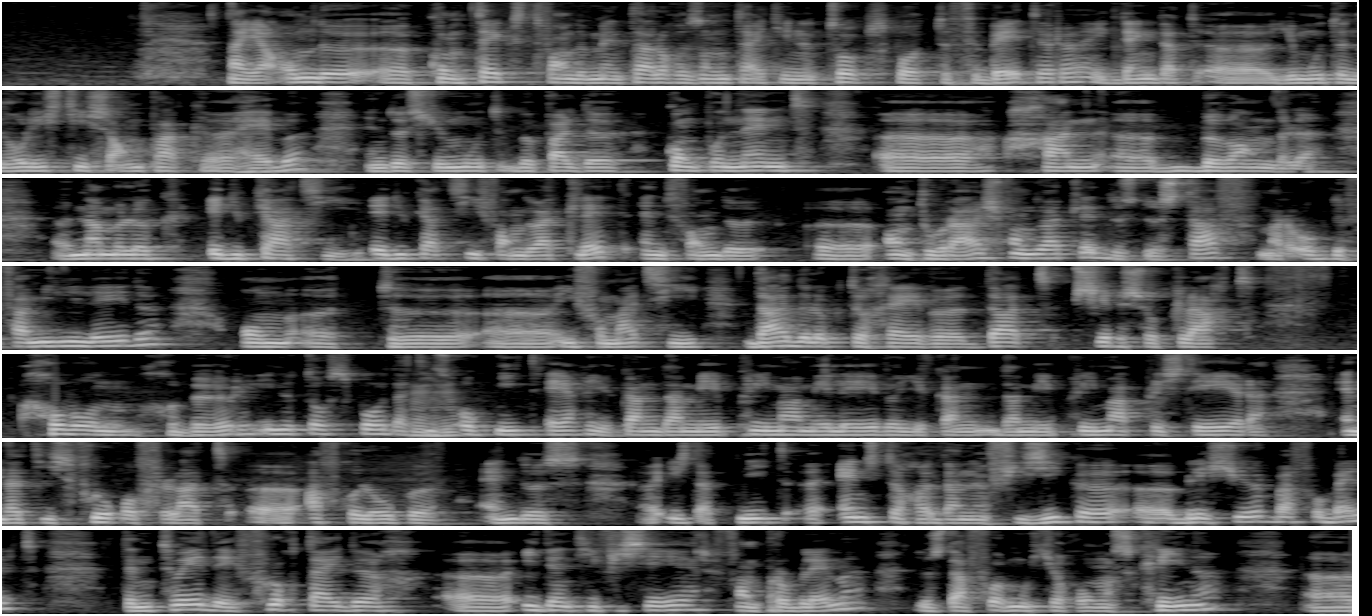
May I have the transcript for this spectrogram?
Nou ja, om de uh, context van de mentale gezondheid in de topsport te verbeteren, ik denk dat uh, je moet een holistische aanpak uh, hebben. En dus je moet bepaalde componenten gaan bewandelen. namelijk educatie. Educatie van de atleet en van de entourage van de atleet, dus de staf, maar ook de familieleden, om de informatie duidelijk te geven dat psychische klachten gewoon gebeuren in de topsport. Dat mm -hmm. is mhm. ook niet erg. Je kan daarmee prima mee leven, je kan daarmee prima presteren. En dat is vroeg of laat uh, afgelopen. En dus uh, is dat niet uh, ernstiger dan een fysieke blessure bijvoorbeeld. Ten tweede, vroegtijdig identificeren van problemen. Dus daarvoor moet je gewoon screenen.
